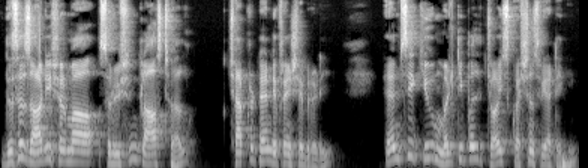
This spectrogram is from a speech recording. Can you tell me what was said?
This is R.D. Sharma Solution Class 12, Chapter 10 Differentiability. MCQ multiple choice questions we are taking.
